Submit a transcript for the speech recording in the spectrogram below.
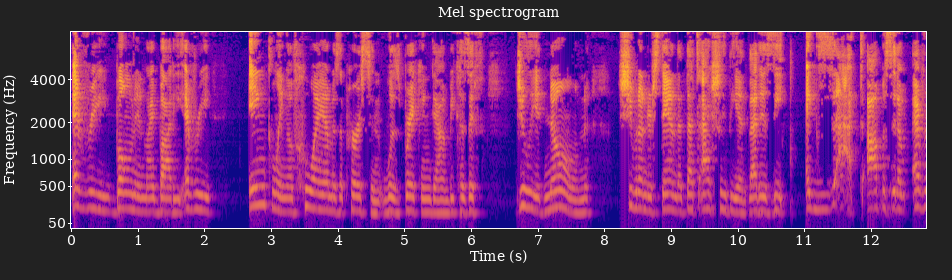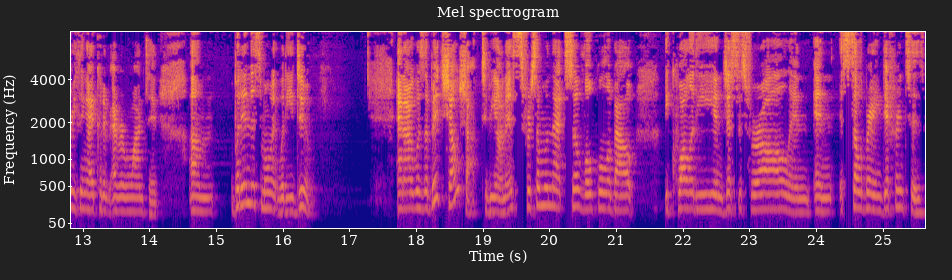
every bone in my body, every inkling of who I am as a person was breaking down because if Julie had known, she would understand that that's actually the end. That is the exact opposite of everything I could have ever wanted. Um, but in this moment, what do you do? And I was a bit shell shocked, to be honest, for someone that's so vocal about equality and justice for all and, and celebrating differences.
